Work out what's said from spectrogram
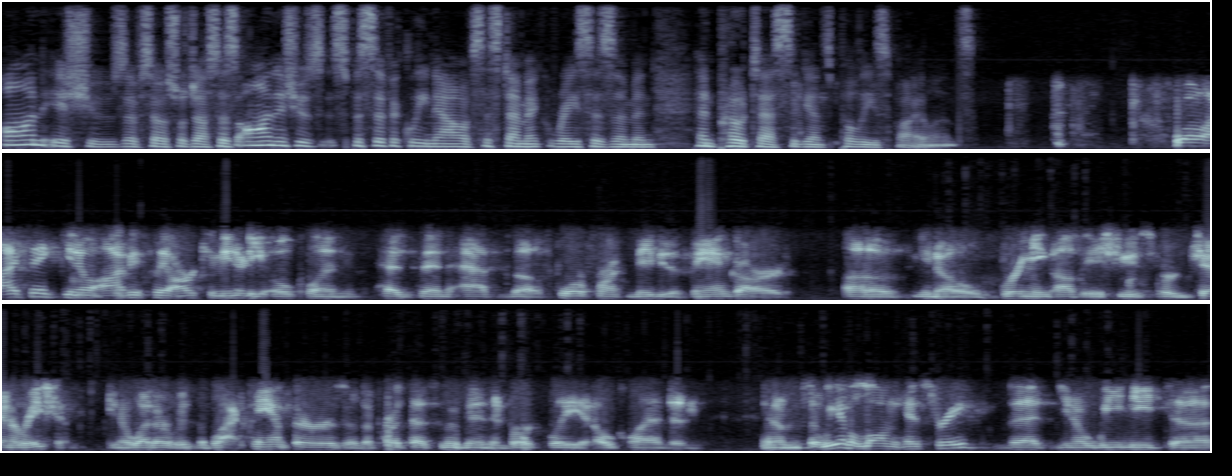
on issues of social justice, on issues specifically now of systemic racism and, and protests against police violence? Well, I think, you know, obviously our community, Oakland, has been at the forefront, maybe the vanguard of, you know, bringing up issues for generations, you know, whether it was the Black Panthers or the protest movement in Berkeley and Oakland. And, know, so we have a long history that, you know, we need to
